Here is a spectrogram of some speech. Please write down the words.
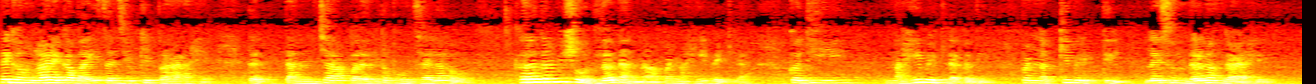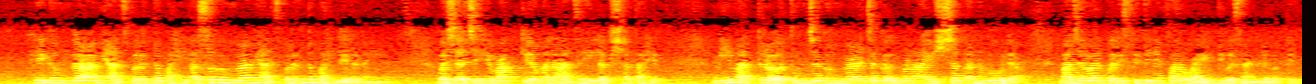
हे घंगाळ एका बाईचा जीव की प्राण आहे. तर त्यांच्यापर्यंत पोहोचायला हवं. खरं तर मी शोधलं त्यांना पण नाही भेटल्या. कधी? नाही भेटल्या कधी. पण नक्की भेटतील. लय सुंदर घंगाळ आहे. हे घंगाळ मी आजपर्यंत पाहिले असं घंगाळ मी आजपर्यंत पाहिलेलं नाही. वशाचे हे वाक्य मला आजही लक्षात आहेत. मी मात्र तुमच्या घंगाळाच्या कल्पना आयुष्यात अनुभवल्या. माझ्यावर परिस्थितीने फार वाईट दिवस आणले होते.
